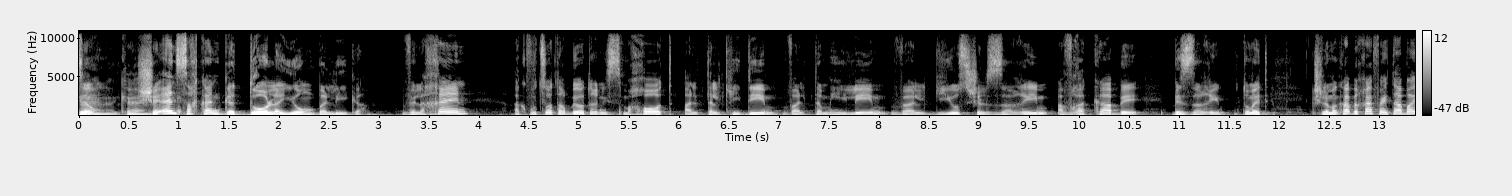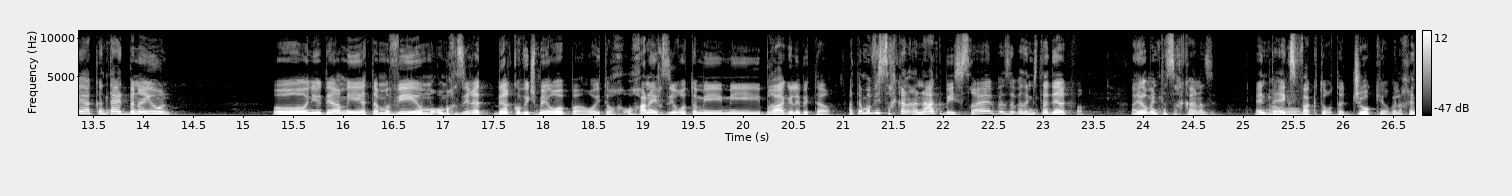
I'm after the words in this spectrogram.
זהו, כן, כן. שאין שחקן גדול היום בליגה, ולכן הקבוצות הרבה יותר נסמכות על תלכידים ועל תמהילים ועל גיוס של זרים, הברקה ב- בזרים. זאת אומרת, כשלמכבי חיפה הייתה בעיה, קנתה את בניון. או אני יודע מי, אתה מביא או, או מחזיר את ברקוביץ' מאירופה, או את אוחנה החזיר אותו מברגה לביתר. אתה מביא שחקן ענק בישראל וזה, וזה מסתדר כבר. היום אין את השחקן הזה. אין את. האקס פקטור, את הג'וקר, ולכן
